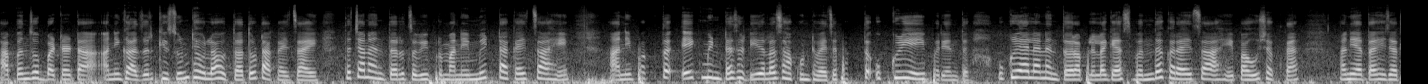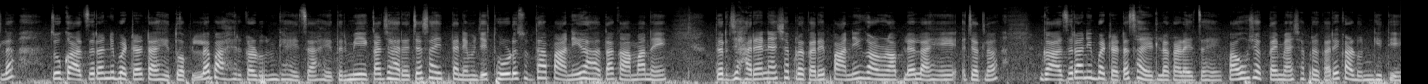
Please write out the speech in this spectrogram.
आपण जो बटाटा आणि गाजर खिसून ठेवला होता तो टाकायचा आहे. त्याच्यानंतर चवीप्रमाणे मीठ टाकायचं आहे आणि फक्त एक मिनटासाठी त्याला झाकून ठेवायचं आहे. फक्त उकळी येईपर्यंत. उकळी आल्यानंतर आपल्याला गॅस बंद करायचा आहे. पाहू शकता आणि आता ह्याच्यातला जो गाजर आणि बटाटा आहे तो आपल्याला बाहेर काढून घ्यायचा आहे. तर मी एका झाऱ्याच्या साहित्याने म्हणजे थोडंसुद्धा पाणी राहता कामा नये तर झाऱ्याने अशा प्रकारे पाणी गाळून आपल्याला हे याच्यातलं गाजर आणि बटाटा साईडला काढायचा आहे. पाहू शकता मी अशा प्रकारे काढून घेते.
